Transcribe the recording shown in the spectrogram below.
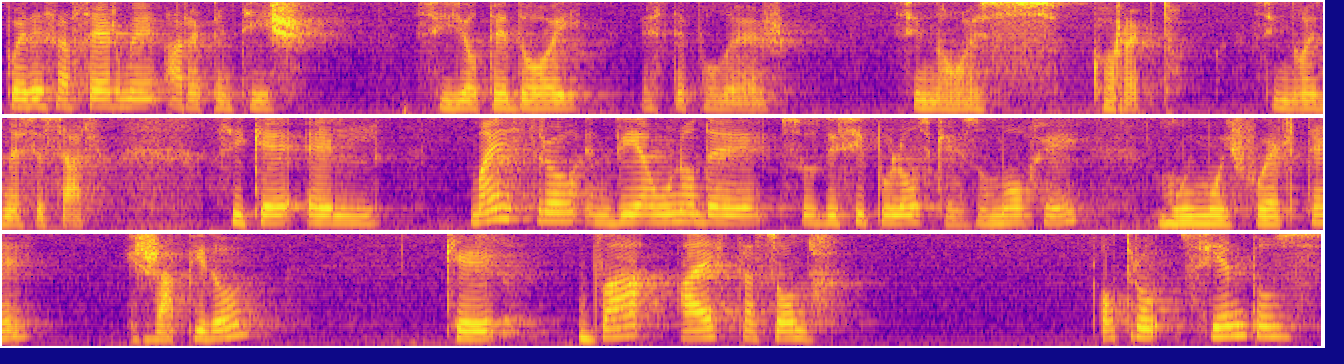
puedes hacerme arrepentir si yo te doy este poder, si no es correcto, si no es necesario. Así que el maestro envía a uno de sus discípulos, que es un monje muy, muy fuerte y rápido, que va a esta zona, otros cientos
